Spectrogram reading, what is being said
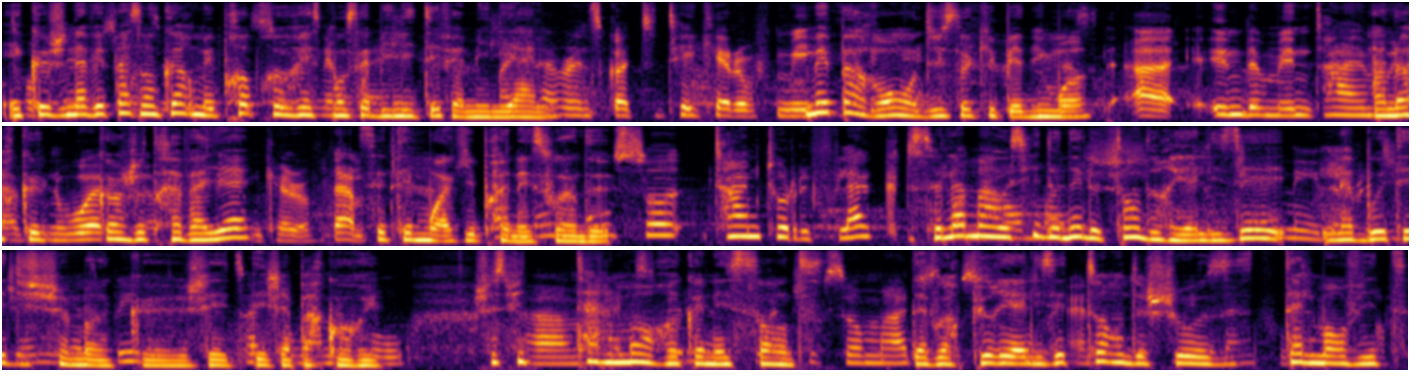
et que je n'avais pas encore mes propres responsabilités familiales. Mes parents ont dû s'occuper de moi. Alors que quand je travaillais, c'était moi qui prenais soin d'eux. Cela m'a aussi donné le temps de réaliser la beauté du chemin que j'ai déjà parcouru. Je suis tellement reconnaissante d'avoir pu réaliser tant de choses tellement vite.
